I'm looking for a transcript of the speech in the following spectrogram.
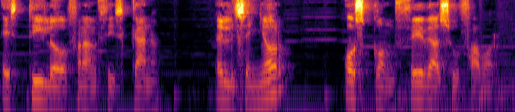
estilo franciscano. El Señor os conceda su favor.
